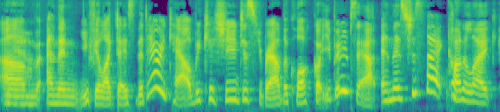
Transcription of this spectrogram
Um, yeah. and then you feel like Daisy the Dairy Cow because you just round the clock got your boobs out. And there's just that kind of like,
